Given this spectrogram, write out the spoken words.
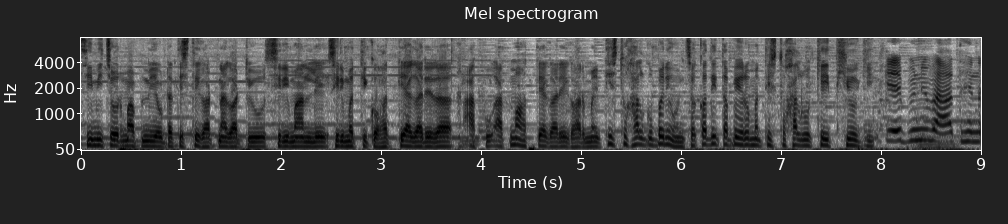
सिमीचोरमा पनि एउटा त्यस्तै घटना घट्यो। श्रीमानले श्रीमतीको हत्या गरेर आफू आत्महत्या गरे घरमै त्यस्तो खालको पनि हुन्छ। कति तपाईँहरूमा त्यस्तो खालको केही थियो कि? केही पनि भएको थिएन।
